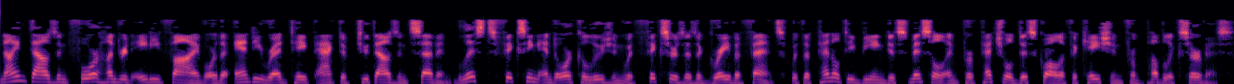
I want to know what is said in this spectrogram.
9485 or the Anti-Red Tape Act of 2007 lists fixing and or collusion with fixers as a grave offense, with the penalty being dismissal and perpetual disqualification from public service.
